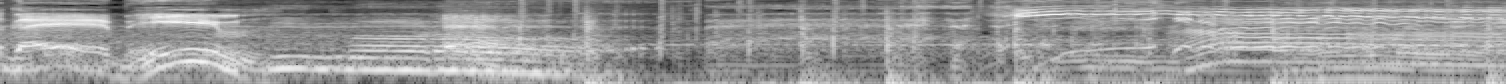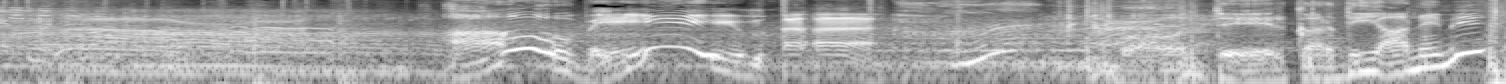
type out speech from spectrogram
गए भीम। आओ भीम। बहुत देर कर दी आने में।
